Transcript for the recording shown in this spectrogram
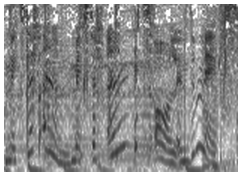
ميكس اف ام. ميكس اف ام it's all in the mix.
